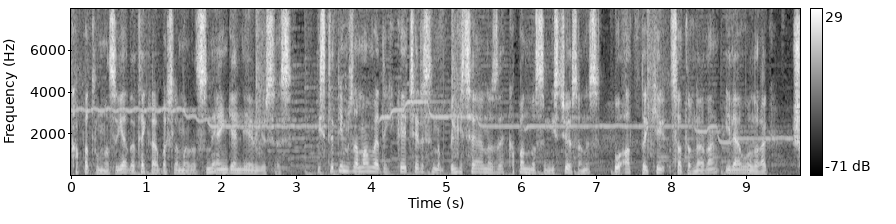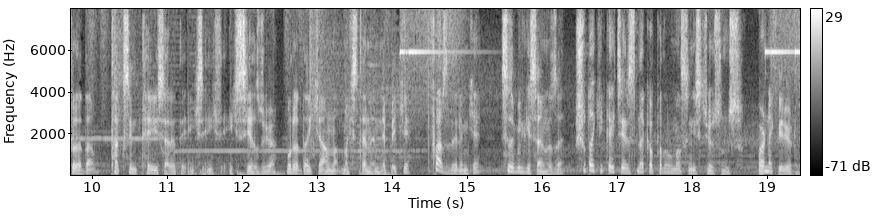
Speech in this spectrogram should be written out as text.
kapatılması ya da tekrar başlamasını engelleyebilirsiniz. İstediğim zaman ve dakika içerisinde bilgisayarınızı kapanmasını istiyorsanız bu alttaki satırlardan ilave olarak Şurada Taksim T işareti X, X, X yazıyor. Buradaki anlatmak istenen ne peki? Farz edelim ki siz bilgisayarınızı şu dakika içerisinde kapatılmasını istiyorsunuz. Örnek veriyorum.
